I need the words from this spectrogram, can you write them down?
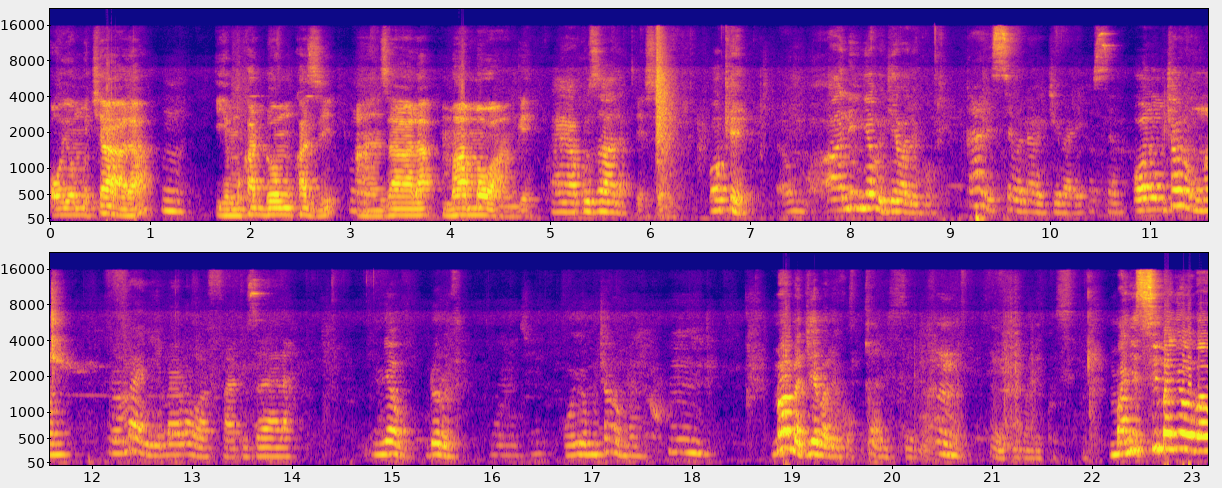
oyo omukyala Mm. ye mukadde omukazi anzaala maama wange. Aya, akuzaala. Okay Um, ani nnyabo gyebaleko? Kale ssebo nawe gyebaleko ssebo ono omukyalo omumanyi? Omanyi maama waffe atuzaala. Nnyabo dorothy. Oyo omukyalo omumanyi? Maama gyebaleko? Manyi simanyi oba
